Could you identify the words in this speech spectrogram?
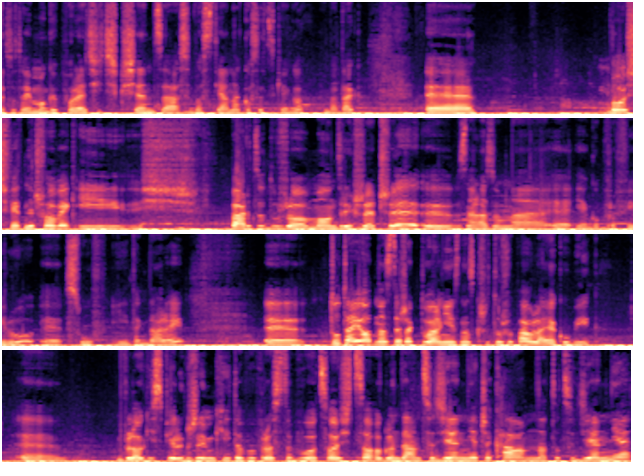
Y, Tutaj mogę polecić księdza Sebastiana Koseckiego, chyba tak. Bo świetny człowiek i bardzo dużo mądrych rzeczy znalazłam na jego profilu, słów i tak dalej. Tutaj od nas też aktualnie jest na skrzytuszu Paula Jakubik. Vlogi z pielgrzymki to po prostu było coś, co oglądałam codziennie, czekałam na to codziennie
